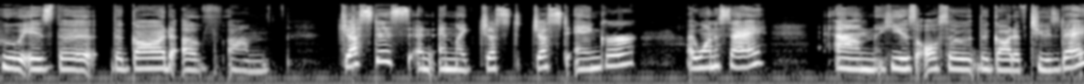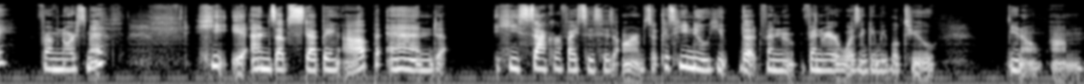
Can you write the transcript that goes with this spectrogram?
who is the the god of um, justice and and like just just anger, I want to say. Um, he is also the god of Tuesday from Norse myth. He ends up stepping up and he sacrifices his arm. So because he knew he that Fen, Fenrir wasn't going to be able to, you know, um,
